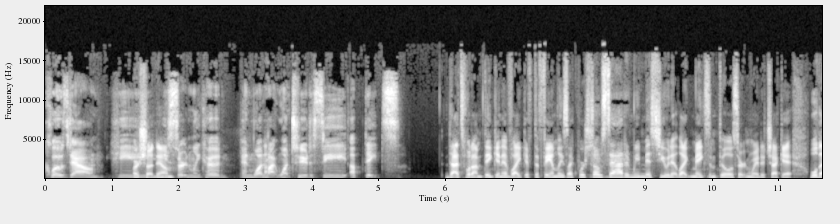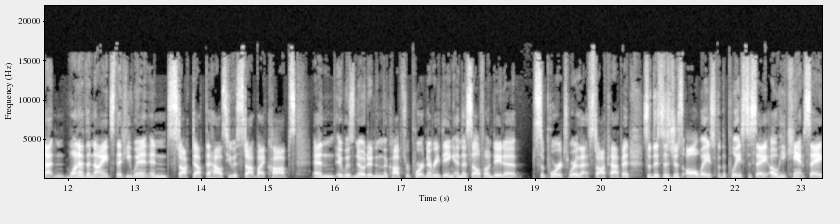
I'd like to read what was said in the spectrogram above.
closed down, he Or shut down. He certainly could, and one might want to to see updates. That's what I'm thinking of like if the family's like we're so mm-hmm. sad and we miss you and it like makes them feel a certain way to check it. Well that one of the nights that he went and stalked out the house he was stopped by cops and it was noted in the cops report and everything and the cell phone data supports where that stop happened. So this is just all ways for the police to say, "Oh, he can't say,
